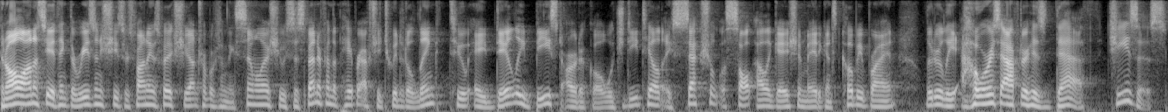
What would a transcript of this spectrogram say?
In all honesty, I think the reason she's responding this way, she got in trouble for something similar. She was suspended from the paper after she tweeted a link to a Daily Beast article which detailed a sexual assault allegation made against Kobe Bryant literally hours after his death. Jesus.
